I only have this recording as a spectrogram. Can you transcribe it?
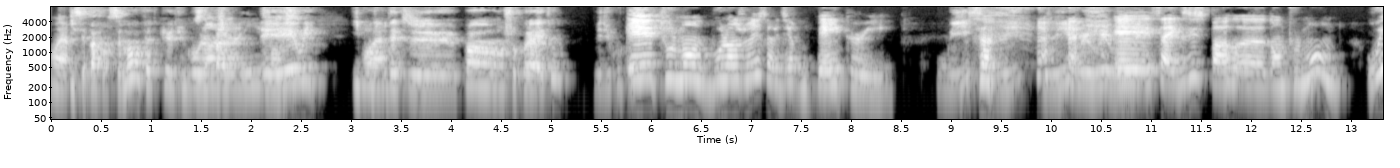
Ouais. il sait pas forcément en fait que du coup c'est pas. Et pense. oui, il pense Ouais. peut-être euh, pain au chocolat et tout. Mais du coup, Et tout le monde, boulangerie, ça veut dire bakery. oui, ça- oui, oui, oui, oui, oui, Et oui. ça existe pas euh, dans tout le monde. Oui,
